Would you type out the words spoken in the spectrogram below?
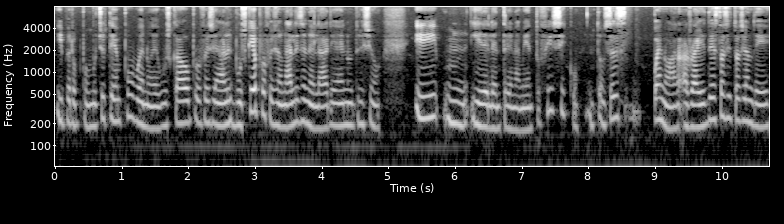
Y pero por mucho tiempo, bueno, he buscado profesionales, busqué profesionales en el área de nutrición y, mm, y del entrenamiento físico. Entonces, bueno, a, raíz de esta situación de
